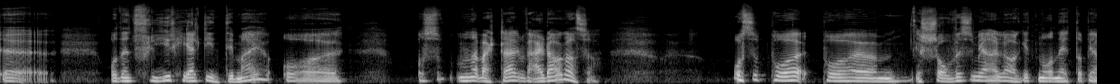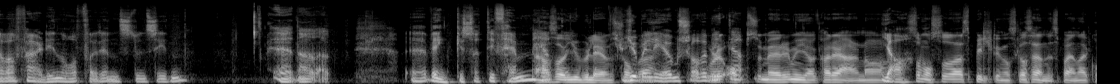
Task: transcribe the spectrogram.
eh, og den flyr helt inntil meg, og, og så, hun har vært der hver dag, altså. Også på, på um, showet som jeg har laget nå nettopp, jeg var ferdig nå for en stund siden. Eh, da- Wenche 75 Ja, altså jubileumsshowet. Jubileumsshowet Hvor du ja. oppsummerer mye av karrieren, og, Ja. som også er spilt inn og skal sendes på NRK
